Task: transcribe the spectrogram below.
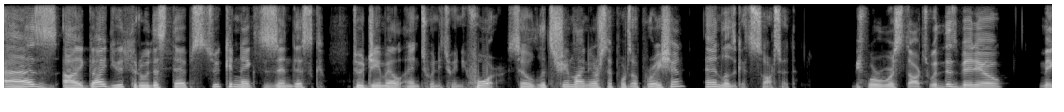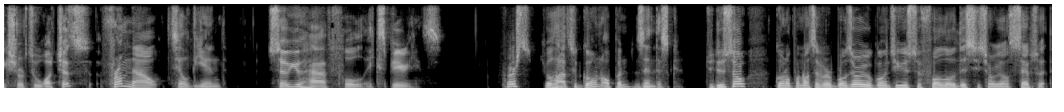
as I guide you through the steps to connect Zendesk to Gmail in 2024. So let's streamline your support operation and let's get started. Before we start with this video, make sure to watch us from now till the end so you have full experience. First, you'll have to go and open Zendesk. To do so, go and open whatever browser you're going to use to follow this tutorial steps with.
